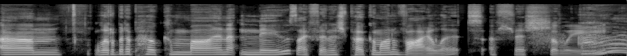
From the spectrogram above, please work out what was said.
Um, a little bit of Pokemon news. I finished Pokemon Violet officially Oh.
